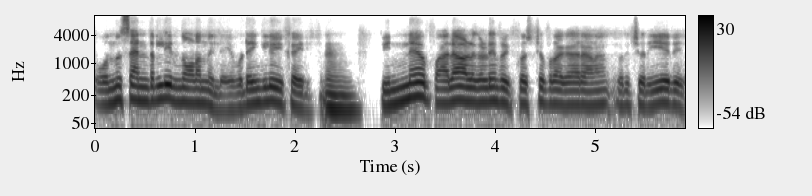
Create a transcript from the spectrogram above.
ഒന്ന് സെന്ററിൽ ഇരുന്നോണമെന്നില്ല എവിടെയെങ്കിലും ഇരിക്കായിരിക്കും പിന്നെ പല ആളുകളുടെയും റിക്വസ്റ്റ് പ്രകാരമാണ് ഒരു ചെറിയൊരു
